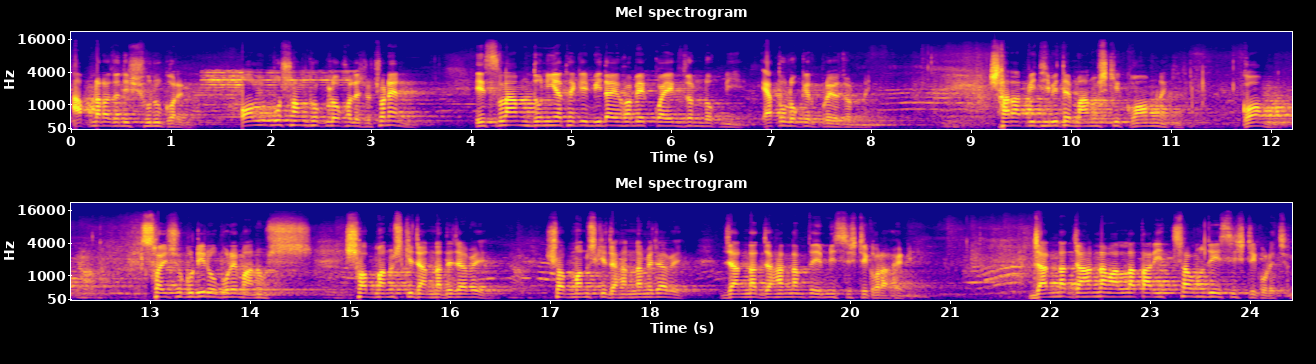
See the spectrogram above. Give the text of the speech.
আপনারা যদি শুরু করেন, অল্প সংখ্যক লোক হলে শোনেন, ইসলাম দুনিয়া থেকে বিদায় হবে কয়েকজন লোক নিয়ে। এত লোকের প্রয়োজন নেই। সারা পৃথিবীতে মানুষ কি কম নাকি? কম। ছয়শো কোটির উপরে মানুষ। সব মানুষ কি জান্নাতে যাবে? সব মানুষ কি জাহান্নামে যাবে? জান্নাত জাহান্নাম তো এমনি সৃষ্টি করা হয়নি। জান্নাত জাহান্নাম আল্লাহ তার ইচ্ছা অনুযায়ী সৃষ্টি করেছেন।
